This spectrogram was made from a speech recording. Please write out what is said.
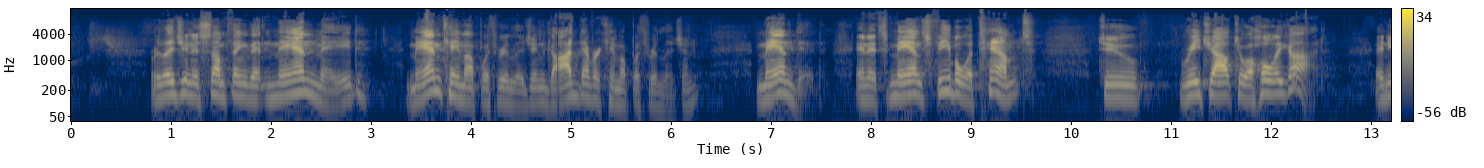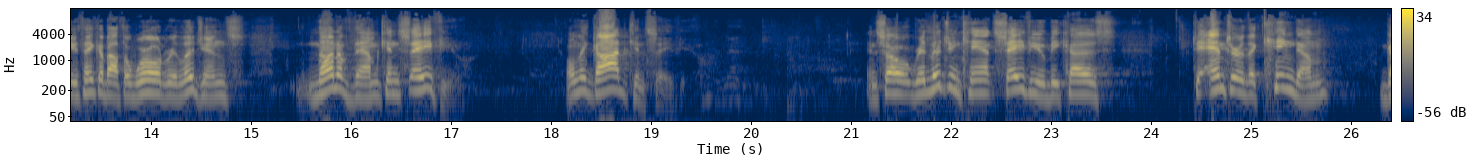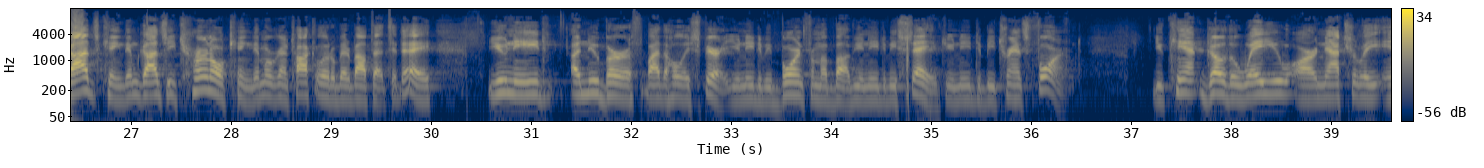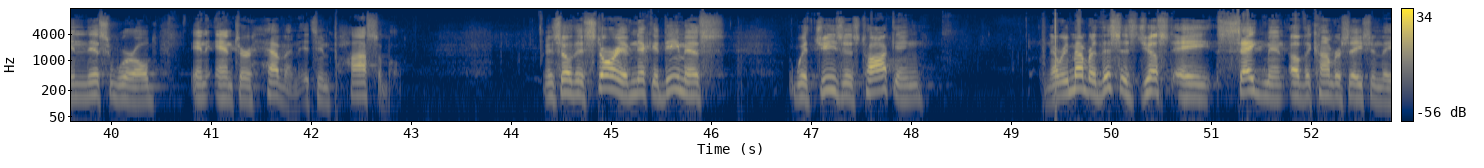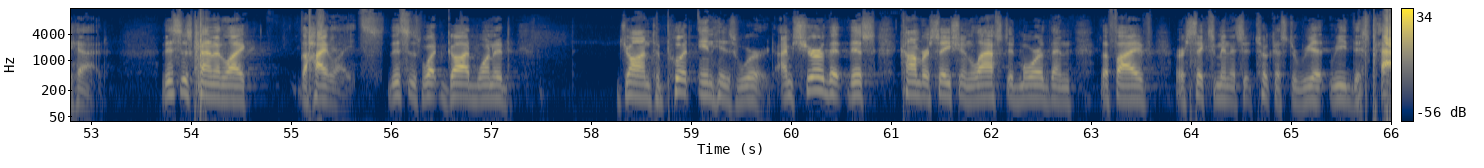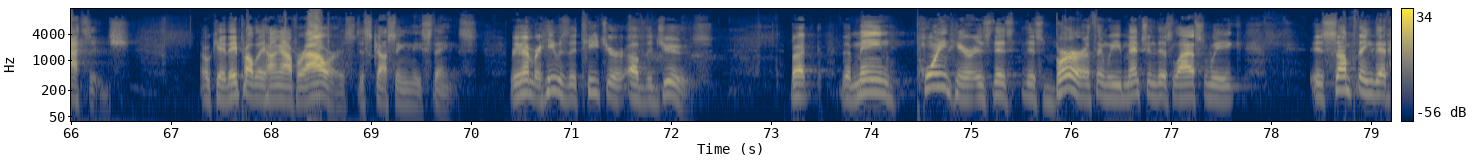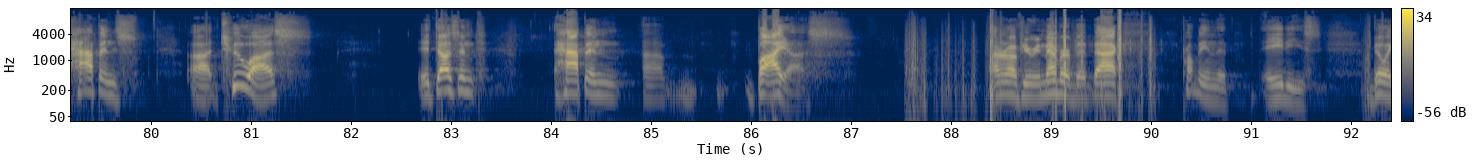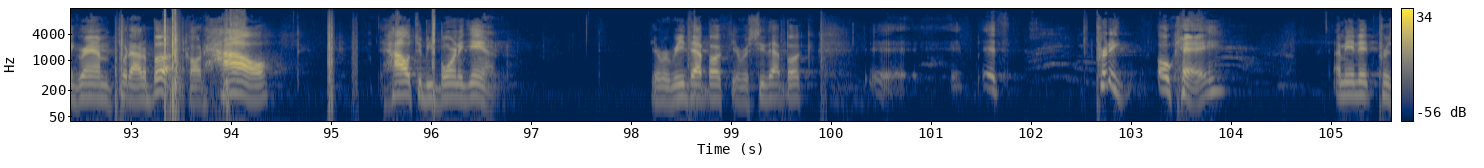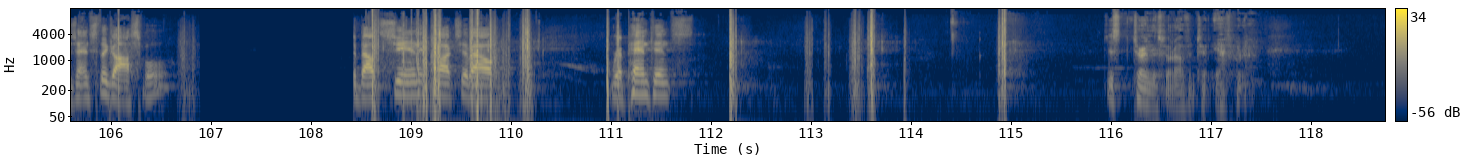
Religion is something that man made. Man came up with religion. God never came up with religion. Man did. And it's man's feeble attempt to reach out to a holy God. And you think about the world religions, none of them can save you. Only God can save you. And so religion can't save you because to enter the kingdom, God's kingdom, God's eternal kingdom, we're going to talk a little bit about that today, you need a new birth by the Holy Spirit. You need to be born from above. You need to be saved. You need to be transformed. You can't go the way you are naturally in this world and enter heaven. It's impossible. And so, this story of Nicodemus with Jesus talking, now remember, this is just a segment of the conversation they had. This is kind of like the highlights. This is what God wanted John to put in his word. I'm sure that this conversation lasted more than the five or six minutes it took us to re- read this passage. Okay, they probably hung out for hours discussing these things. Remember, he was the teacher of the Jews. But the main point here is this, this birth, and we mentioned this last week, is something that happens uh, to us. It doesn't happen uh, by us. I don't know if you remember, but back probably in the 80s, Billy Graham put out a book called How, How to Be Born Again. You ever read that book? You ever see that book? It's pretty okay. I mean, it presents the gospel about sin, it talks about repentance. Just turn this one off and turn the other one on.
